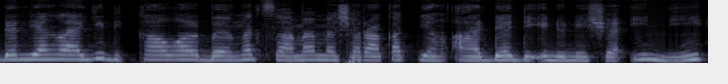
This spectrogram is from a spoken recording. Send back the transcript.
dan yang lagi dikawal banget sama masyarakat yang ada di Indonesia ini.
